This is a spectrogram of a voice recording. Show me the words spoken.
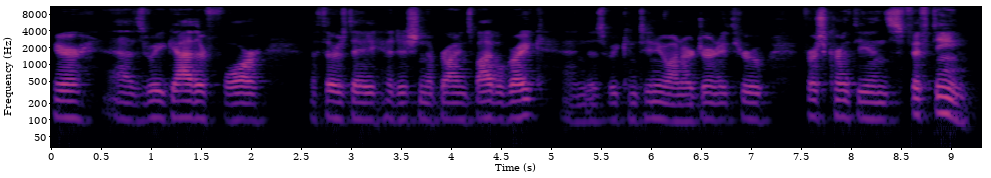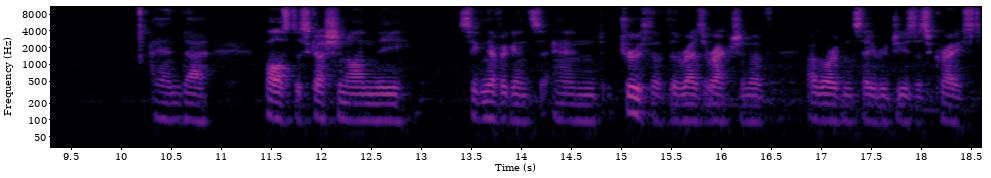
here as we gather for the Thursday edition of Brian's Bible Break and as we continue on our journey through 1 Corinthians 15 and uh, Paul's discussion on the significance and truth of the resurrection of our Lord and Savior Jesus Christ.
